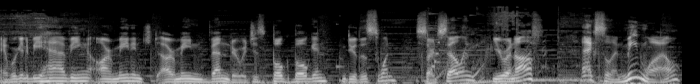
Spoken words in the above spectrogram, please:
And we're going to be having our main our main vendor, which is Bulk Bogan, do this one. Start selling. You run off. Excellent. Meanwhile,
